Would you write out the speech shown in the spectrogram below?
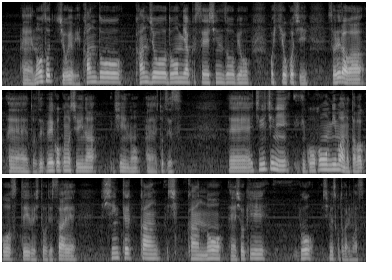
えー、脳卒中及び感動感情動脈性心臓病を引き起こしそれらは、えーと、米国の主要な死因の、えー、一つです。えー、1日に5本未満のタバコを吸っている人でさえ心血管疾患の、えー、初期を示すことがあります。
